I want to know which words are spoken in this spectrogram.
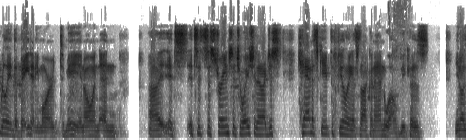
really a debate anymore to me, you know. And and uh, it's it's it's a strange situation, and I just can't escape the feeling it's not going to end well because you know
